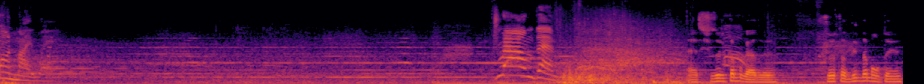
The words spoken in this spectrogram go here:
On my way. Drown them! É, esse tesouro tá bugado, velho. O tesouro tá dentro da montanha.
